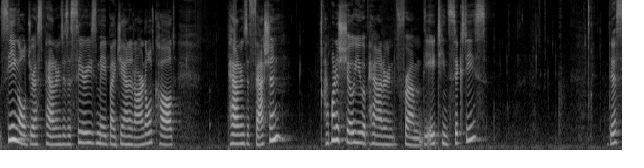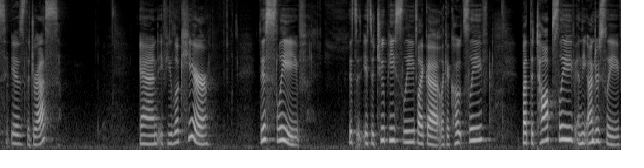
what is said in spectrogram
seeing old dress patterns is a series made by Janet Arnold called Patterns of Fashion. I want to show you a pattern from the 1860s. This is the dress. And if you look here, this sleeve, it's, it's a two-piece sleeve like a, like a coat sleeve, but the top sleeve and the undersleeve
